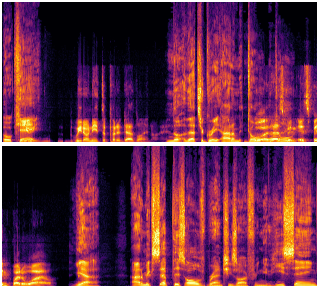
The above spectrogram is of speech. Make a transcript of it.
Okay. You- we don't need to put a deadline on it. No, that's a great Adam. Don't. well, it has don't- been. It's been quite a while. Yeah. Adam, accept this olive branch he's offering you. He's saying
